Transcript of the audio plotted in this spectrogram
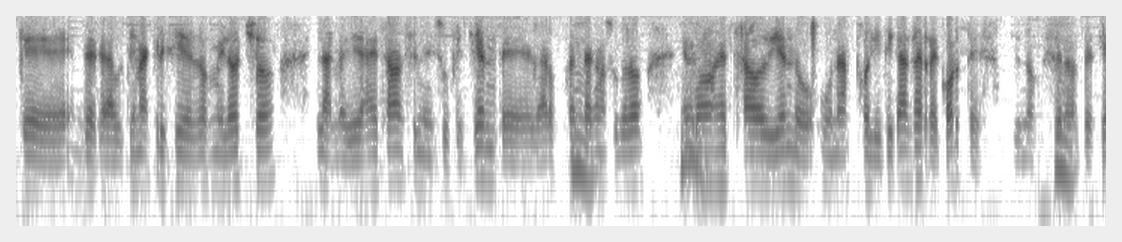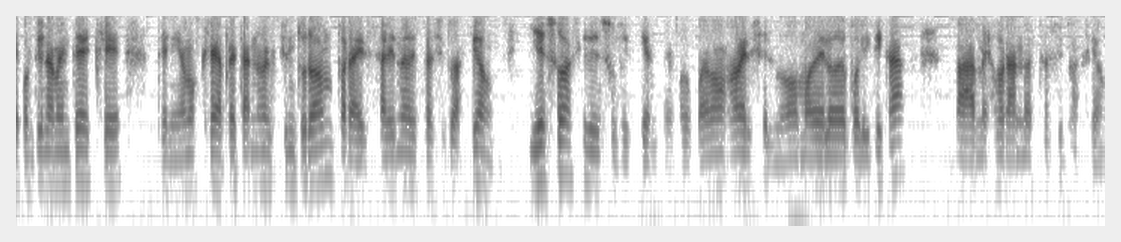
que desde la última crisis de 2008 las medidas estaban siendo insuficientes. Daros cuenta mm. que nosotros hemos estado viviendo unas políticas de recortes. Y lo que se nos mm. decía continuamente es que teníamos que apretarnos el cinturón para ir saliendo de esta situación. Y eso ha sido insuficiente. Por lo cual vamos a ver si el nuevo modelo de política va mejorando esta situación.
